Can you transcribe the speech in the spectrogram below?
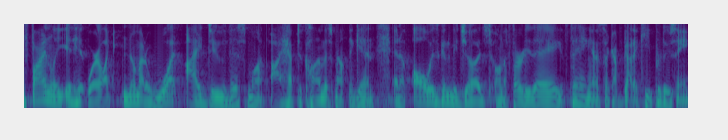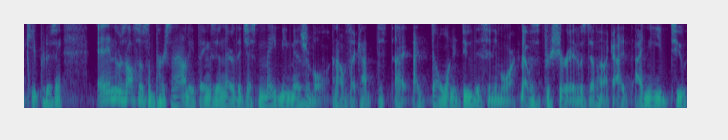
finally it hit where like no matter what I do this month, I have to climb this mountain again. And I'm always going to be judged on a 30 day thing. And it's like, I've got to keep producing and keep producing. And then there was also some personality things in there that just made me miserable. And I was like, I just, I, I don't want to do this anymore. That was for sure. It was definitely like, I, I need to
